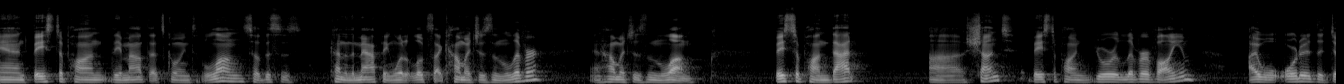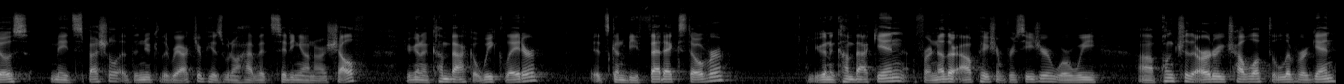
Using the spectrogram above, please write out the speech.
And based upon the amount that's going to the lung, so this is kind of the mapping, what it looks like, how much is in the liver and how much is in the lung. Based upon that uh, shunt, based upon your liver volume, I will order the dose made special at the nuclear reactor because we don't have it sitting on our shelf. You're going to come back a week later. It's going to be FedExed over. You're going to come back in for another outpatient procedure where we uh, puncture the artery, travel up the liver again,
